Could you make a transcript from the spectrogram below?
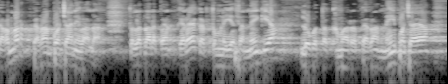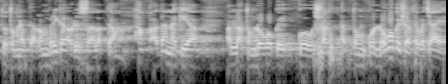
پیغمبر پیغام پہنچانے والا۔ تو اللہ تعالیٰ کہہ رہا ہے کہ تم نے ایسا نہیں کیا، لوگوں تک ہمارا پیغام نہیں پہنچایا، تو تم نے پیغمبری کا اور رسالت کا حق ادا نہ کیا۔ اللہ تم لوگوں کے کو شرط تم کو لوگوں کے شرط سے بچائے۔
